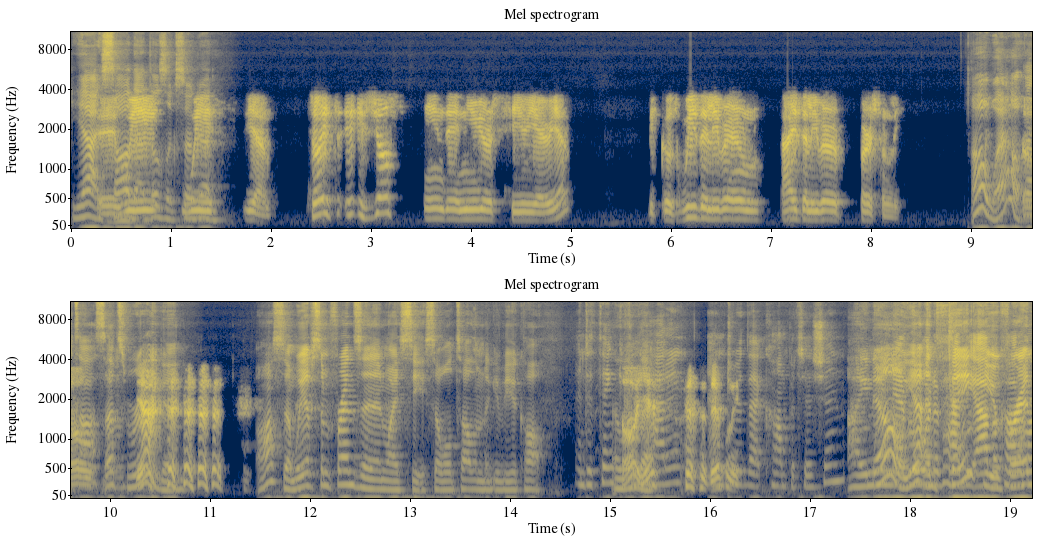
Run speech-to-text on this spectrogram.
Yeah, I uh, saw we, that. Those look so we, good. Yeah. So it's it's just in the New York City area because we deliver. I deliver personally. Oh wow, That's awesome. that's really yeah. good. Awesome. We have some friends in NYC, so we'll tell them to give you a call. And to think Oh, you yes, hadn't definitely. entered that competition. I know, yeah, and have had the thank you for avocado entering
